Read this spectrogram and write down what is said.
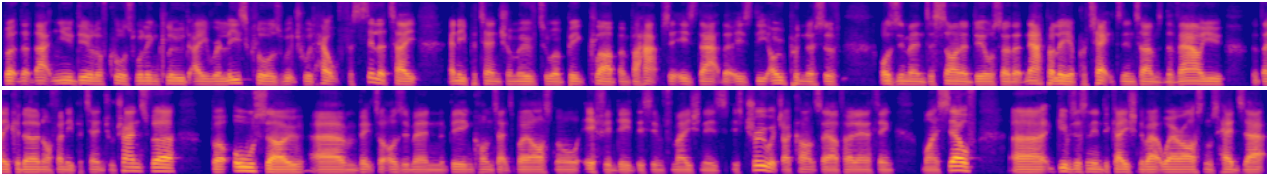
but that that new deal of course will include a release clause which would help facilitate any potential move to a big club and perhaps it is that that is the openness of Osimhen to sign a deal so that Napoli are protected in terms of the value that they could earn off any potential transfer, but also um, Victor Osimhen being contacted by Arsenal, if indeed this information is is true, which I can't say I've heard anything myself, uh, gives us an indication about where Arsenal's heads at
